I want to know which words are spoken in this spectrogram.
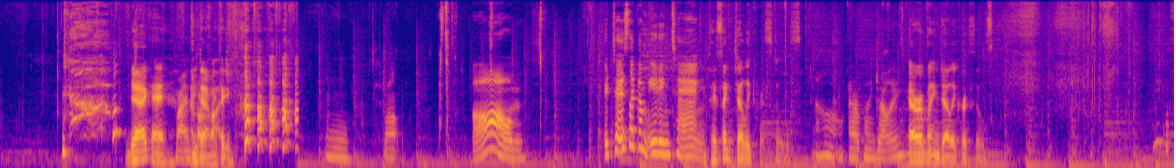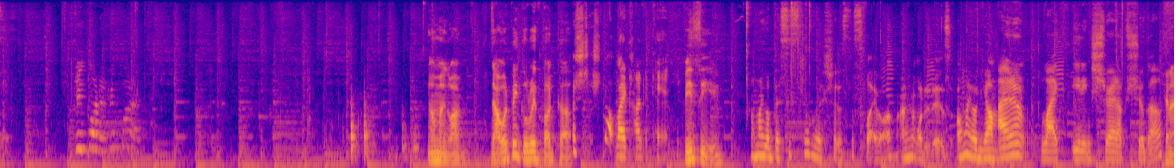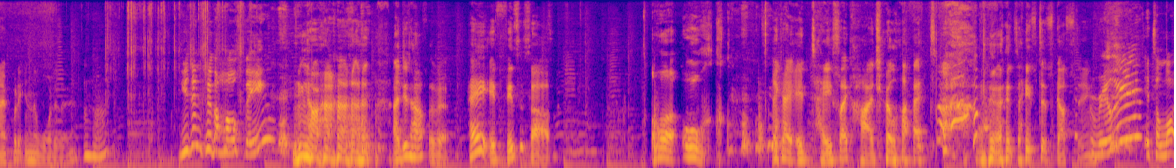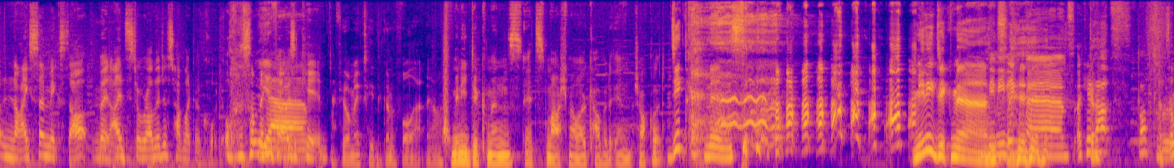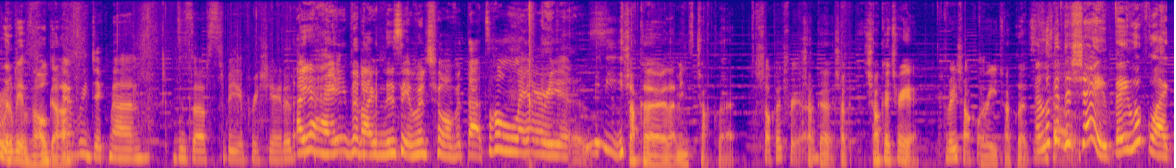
Yeah, okay. Ryan's I'm down with you. Well, Um, It tastes like I'm eating Tang. It tastes like jelly crystals. Oh, aeroplane jelly. Aeroplane jelly crystals. Drink water, drink water. Oh my god. That would be good with vodka. It's just not my kind of candy. Busy. Oh my god, this is delicious, this flavor. I don't know what it is. Oh my god, yum. I don't like eating straight up sugar. Can I put it in the water there? You didn't do the whole thing? No, I did half of it. Hey, it fizzes up. Oh, oh. Okay, it tastes like Hydralyte. it tastes disgusting. Really? It's a lot nicer mixed up, but I'd still rather just have like a cordial or something if I was a kid. I feel my teeth are gonna fall out now. Mini Dickmanns, it's marshmallow covered in chocolate. Dickmanns. Mini Dickmann's. Mini Dickmann's. Okay, that's that's rude. It's a little bit vulgar. Every dick man deserves to be appreciated. I hate that I'm this immature, but that's hilarious. Choco, that means chocolate. Choco trio. Choco, choco, choco trio. Three chocolate. Three chocolates. and look at the shape. They look like.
